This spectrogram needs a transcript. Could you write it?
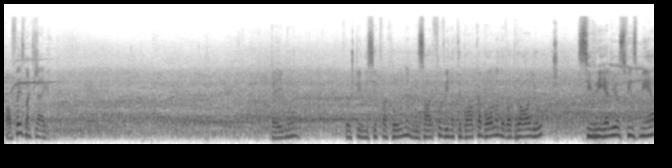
Bra frisparksläge. Beijmo först in i situationen, men Sarfo vinner tillbaka bollen. Det var bra gjort. Sirelius finns med.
